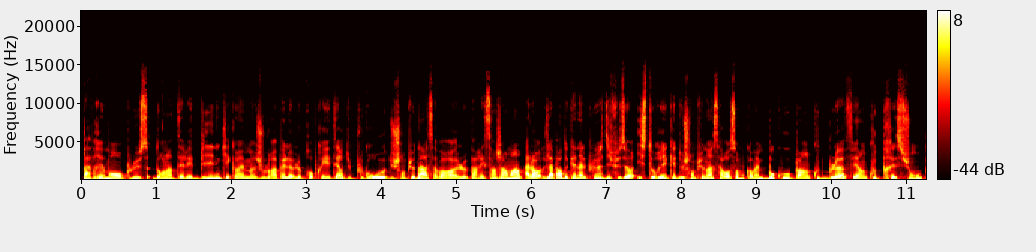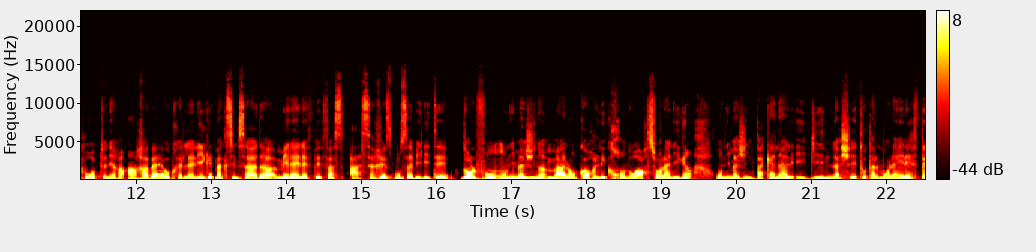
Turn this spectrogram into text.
Pas vraiment en plus dans l'intérêt de Bean, qui est quand même, je vous le rappelle, le propriétaire du plus gros du championnat, à savoir le Paris Saint-Germain. Alors, de la part de Canal+, diffuseur historique du championnat, ça ressemble quand même beaucoup à un coup de bluff et un coup de pression pour obtenir un rabais auprès de la Ligue. Maxime Saada met la LFP face à ses responsabilités. Dans le fond, on imagine mal encore l'écran noir sur la Ligue 1. On n'imagine pas Canal et BIN lâcher totalement la LFP,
